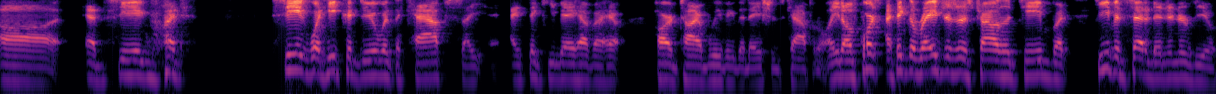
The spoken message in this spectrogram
uh, and seeing what seeing what he could do with the Caps, I I think he may have a hard time leaving the nation's capital. You know, of course, I think the Rangers are his childhood team, but he even said in an interview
